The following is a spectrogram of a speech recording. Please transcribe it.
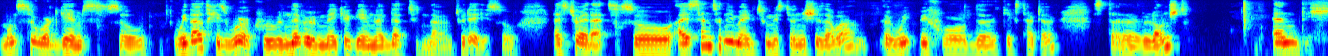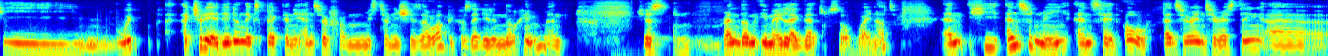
Monster World games, so without his work, we will never make a game like that to, today. So let's try that. So I sent an email to Mr. Nishizawa a week before the Kickstarter st- launched, and he we, actually I didn't expect any answer from Mr. Nishizawa because I didn't know him and just random email like that. So why not? And he answered me and said, "Oh, that's very interesting. Uh,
